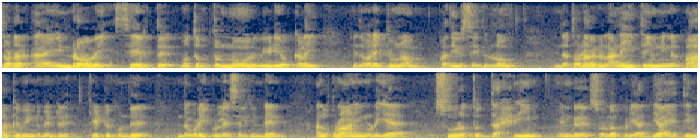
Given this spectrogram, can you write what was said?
தொடர் அஹ், இன்ட்ரோவை சேர்த்து மொத்தம் தொண்ணூறு வீடியோக்களை இதுவரைக்கும் நாம் பதிவு செய்துள்ளோம் இந்த தொடர்கள் அனைத்தையும் நீங்கள் பார்க்க வேண்டும் என்று கேட்டுக்கொண்டு இந்த உரைக்குள்ளே செல்கின்றேன் அல் குர்ஆனினுடைய சூரத்து தஹ்ரீம் என்று சொல்லக்கூடிய அத்தியாயத்தின்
